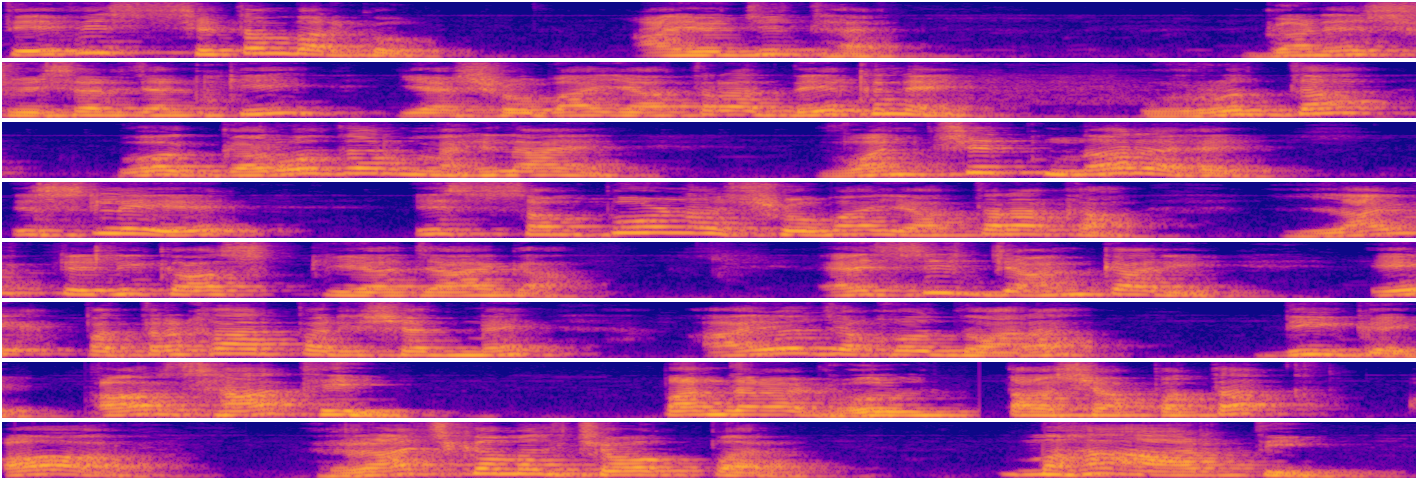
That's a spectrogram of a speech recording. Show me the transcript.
23 सितंबर को आयोजित है। गणेश विसर्जन की यह शोभा यात्रा देखने वृद्ध व गरोदर महिलाएँ वंचित न रहे, इसलिए इस संपूर्ण शोभा यात्रा का लाइव टेलीकास्ट किया जाएगा। ऐसी जानकारी एक पत्रकार परिषद में आयोजकों द्वारा दी गई। और साथ ही पंद्रह ढोल ताशा पतक और राजकमल चौक पर महाआरती।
